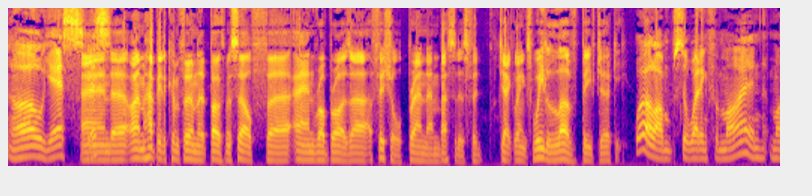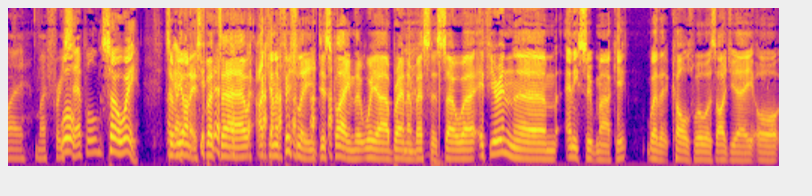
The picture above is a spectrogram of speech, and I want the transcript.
Oh yes. yes. And uh, I'm happy to confirm that both myself uh, and Rob Bryars are official brand ambassadors for Jack Links. We love beef jerky. Well, I'm still waiting for mine, my my free Well, sample. So are we, to Okay. be honest. But uh, I can officially disclaim that we are brand ambassadors. So uh, if you're in um, any supermarket, whether Coles, Woolworths, IGA, or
